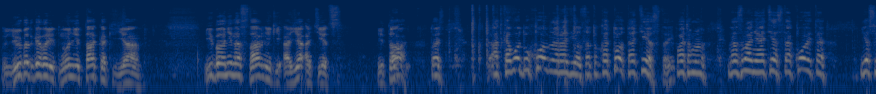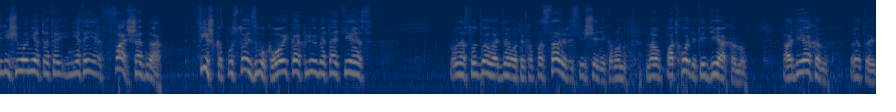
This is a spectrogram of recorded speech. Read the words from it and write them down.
Любят, говорит, но не так, как я. Ибо они наставники, а я отец. Итак... А, то есть, от кого духовно родился, только тот отец-то. И поэтому название отец такой-то, если ничего нет, это, это фальшь одна. Фишка, пустой звук. Ой, как любят отец. У нас тут было одного только поставили священником, он нам подходит и диакону. А диакон, это,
